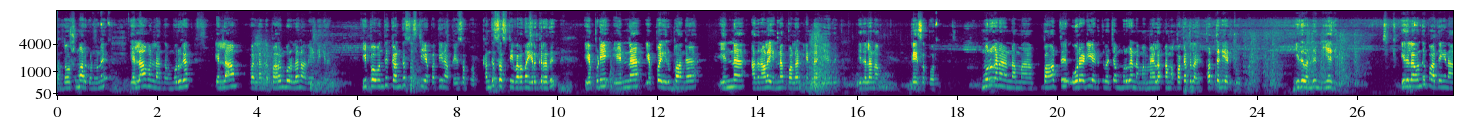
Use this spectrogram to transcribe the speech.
சந்தோஷமா இருக்கணும்னு எல்லாம் வல்ல அந்த முருகன் எல்லாம் வல்ல அந்த பரம்பூரில் நான் வேண்டிக்கிறேன். இப்போ வந்து கந்த சஷ்டியை பற்றி நான் பேச போகிறேன் கந்த சஷ்டி விரதம் இருக்கிறது. எப்படி என்ன எப்போ இருப்பாங்க என்ன அதனால் என்ன பலன் என்ன ஏது இதெல்லாம் நான் பேச போகிறேன் முருகனை நம்ம பார்த்து ஒரு அடி எடுத்து வச்சா முருகன் நம்ம மேலே நம்ம பக்கத்தில் பத்தடி எடுத்து வைப்பாங்க. இது வந்து நியதி. இதில் வந்து பார்த்தீங்கன்னா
